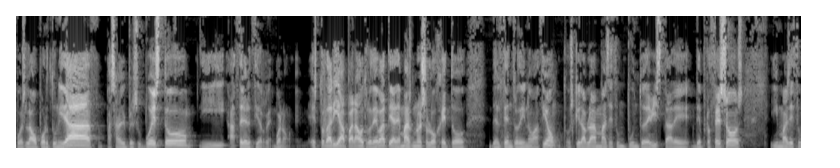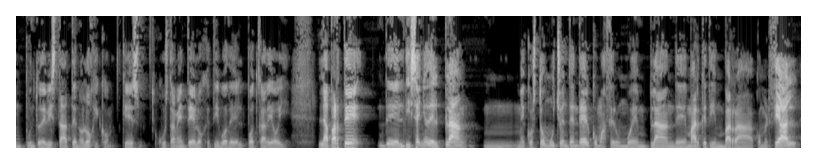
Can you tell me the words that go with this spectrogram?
pues la oportunidad, pasar el presupuesto y hacer el cierre. Bueno, esto daría para otro debate, además no es el objeto del centro de innovación. Os quiero hablar más desde un punto de vista de, procesos y más desde un punto de vista tecnológico, que es justamente el objetivo del podcast de hoy. La parte del diseño del plan mm, me costó mucho entender cómo hacer un buen plan de marketing barra comercial.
